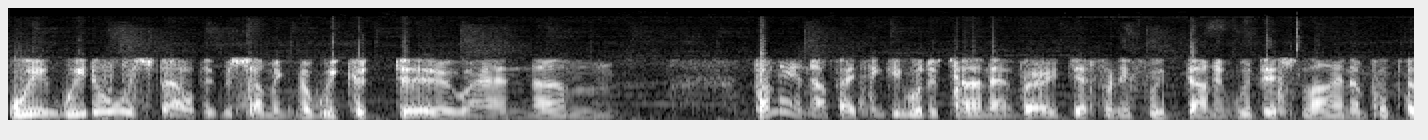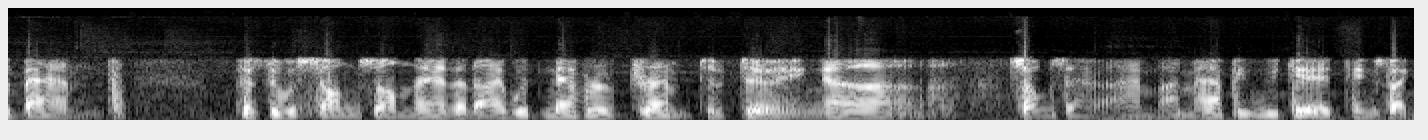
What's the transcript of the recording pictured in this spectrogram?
we, would always felt it was something that we could do. And um, funny enough, I think it would have turned out very different if we'd done it with this lineup of the band, because there were songs on there that I would never have dreamt of doing. Uh, songs I'm, I'm happy we did, things like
